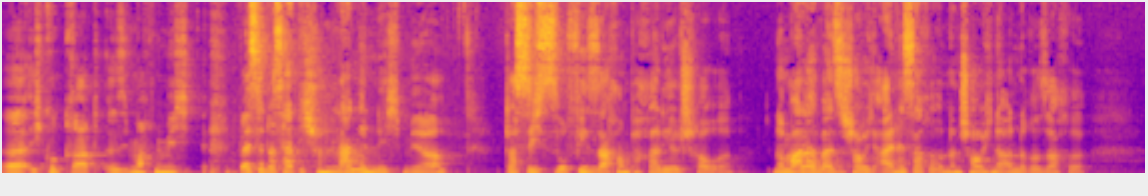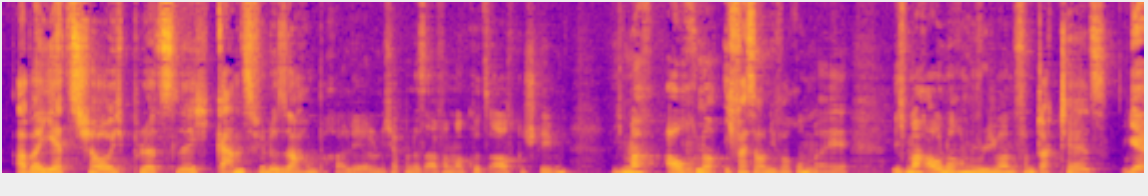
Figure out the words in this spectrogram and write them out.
Äh, ich guck gerade, ich mache nämlich, weißt du, das hatte ich schon lange nicht mehr, dass ich so viel Sachen parallel schaue. Normalerweise schaue ich eine Sache und dann schaue ich eine andere Sache. Aber jetzt schaue ich plötzlich ganz viele Sachen parallel und ich habe mir das einfach mal kurz aufgeschrieben. Ich mache auch noch, ich weiß auch nicht warum, ey. Ich mache auch noch einen Rerun von DuckTales. Ja,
